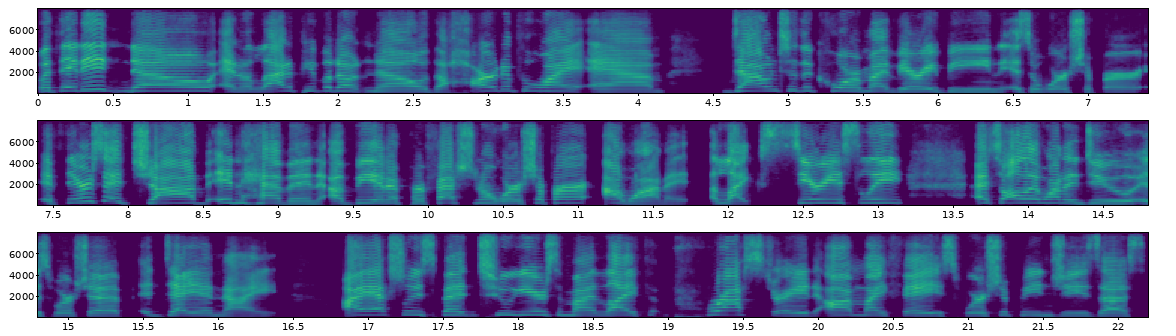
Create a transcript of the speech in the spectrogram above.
but they didn't know. And a lot of people don't know the heart of who I am down to the core of my very being is a worshiper. If there's a job in heaven of being a professional worshiper, I want it. Like, seriously, that's all I want to do is worship day and night. I actually spent two years of my life prostrate on my face, worshiping Jesus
